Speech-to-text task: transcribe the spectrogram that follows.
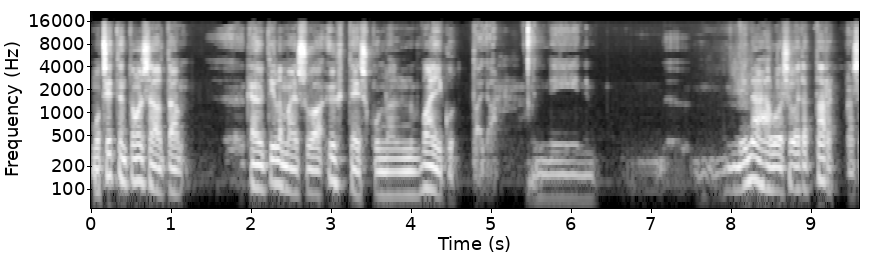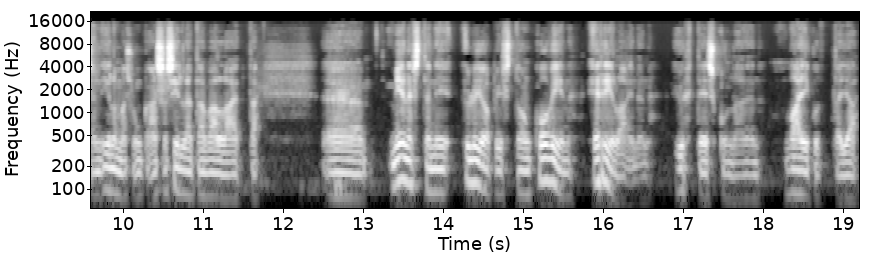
Mutta sitten toisaalta käy ilmaisua yhteiskunnallinen vaikuttaja, niin minä haluaisin olla tarkka sen ilmaisun kanssa sillä tavalla, että mielestäni yliopisto on kovin erilainen yhteiskunnallinen vaikuttaja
